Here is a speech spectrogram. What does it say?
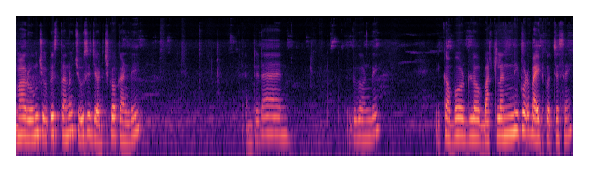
మా రూమ్ చూపిస్తాను చూసి జడ్చుకోకండి. టెంటడాన్ ఇదిగోండి. ఈ కబోర్డ్లో బట్టలన్నీ కూడా బయటకు వచ్చేసాయి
